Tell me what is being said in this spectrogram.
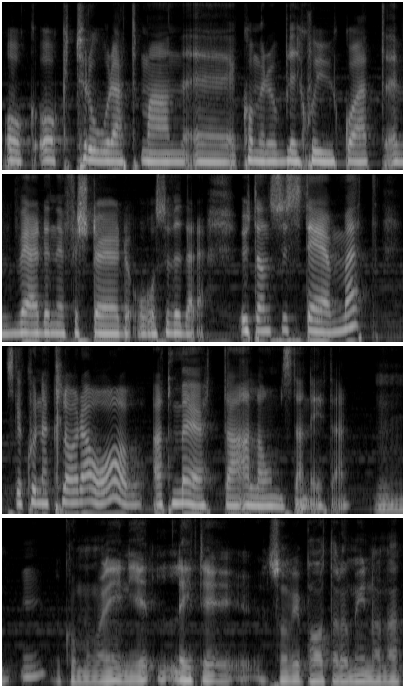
och, och tror att man eh, kommer att bli sjuk och att eh, världen är förstörd och så vidare. Utan systemet ska kunna klara av att möta alla omständigheter. Mm. Mm. Då kommer man in i lite som vi pratade om innan att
